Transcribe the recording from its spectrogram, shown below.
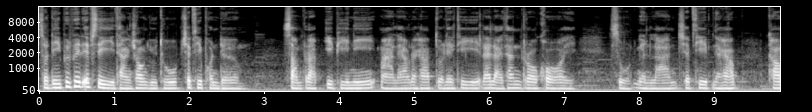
สวัสดีเพื่อนๆ FC ทางช่อง YouTube เชฟที่พลเดิมสำหรับ EP นี้มาแล้วนะครับ ตัวเลขที่หลาย ๆ ท่านรอคอย สูตรเงินล้านเชฟทิพนะครับ เข้า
